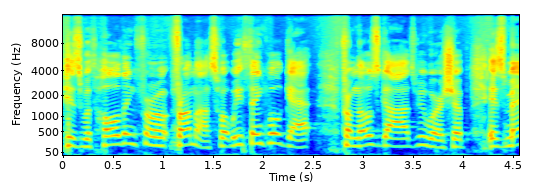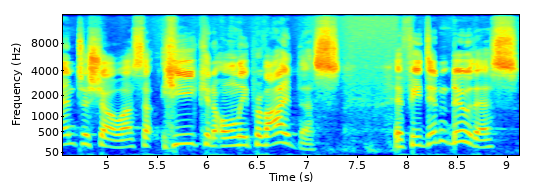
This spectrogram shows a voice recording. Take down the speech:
His withholding from, from us what we think we'll get from those gods we worship is meant to show us that He can only provide this. If He didn't do this,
